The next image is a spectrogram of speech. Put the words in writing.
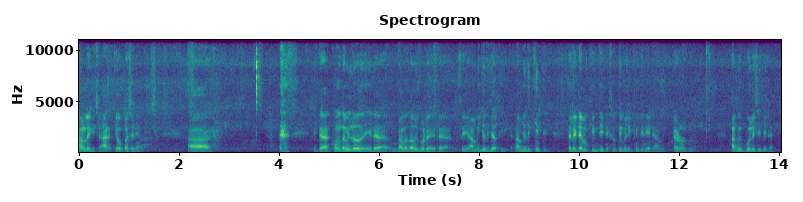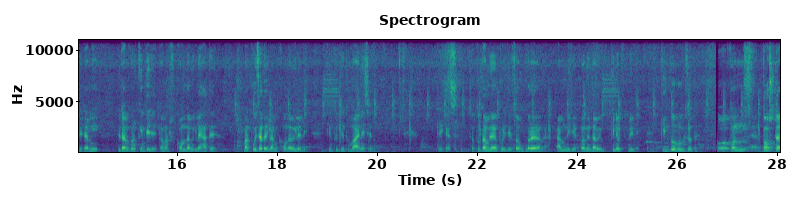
ভালো লেগেছে আর কেউ পাশে নেই আর এটা কম দামি লো এটা ভালো দামি পড়ে, এটা সেই আমি যদি যাতি আমি যদি কিনতি, তাহলে এটা আমি কিনতি না, সত্যি বলে কিনতি না এটা আমি, কারণ আমি বলেছি যেটা যেটা আমি, যদি আমি কোনো কিনতে যাই, তো আমার কম দামি গেলে হাতে মানে পয়সা থাকলে আমি কম দামি গেলে নিই কিন্তু যেহেতু মা এনেছে, ঠিক আছে, যত দামি দামি পড়েছি, সব ঘরের না আমি নিজে কোনোদিন দামি কিনে পড়ি নাই, কিনবো ভবিষ্যতে। এখন দশটা,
